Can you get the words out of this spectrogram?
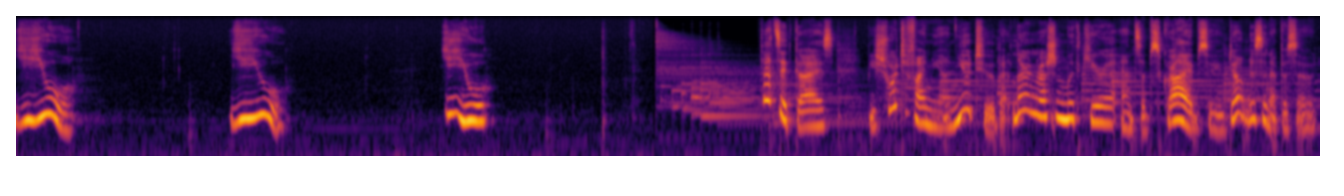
Yiyu. Yiyu. Yiyu. That's it, guys. Be sure to find me on YouTube at Learn Russian with Kira and subscribe so you don't miss an episode.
